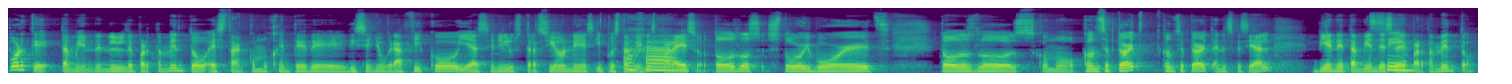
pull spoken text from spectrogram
Porque también en el departamento está como gente de diseño gráfico y hacen ilustraciones y pues también es para eso. Todos los storyboards, todos los como concept art, concept art en especial, viene también de ese departamento.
